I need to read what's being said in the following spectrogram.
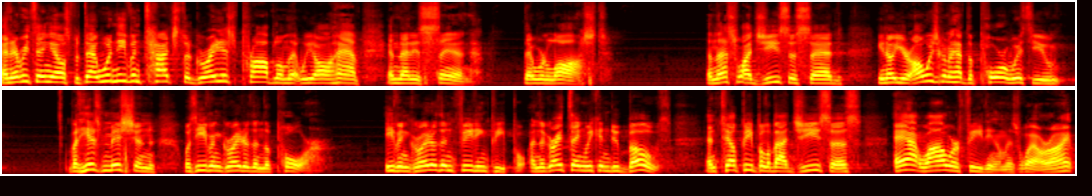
and everything else, but that wouldn't even touch the greatest problem that we all have, and that is sin, that we're lost. And that's why Jesus said, You know, you're always going to have the poor with you, but his mission was even greater than the poor even greater than feeding people. And the great thing, we can do both and tell people about Jesus at, while we're feeding them as well, right?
